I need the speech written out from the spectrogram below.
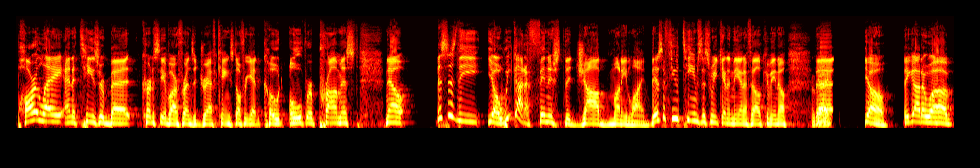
parlay and a teaser bet, courtesy of our friends at DraftKings. Don't forget code overpromised. Now, this is the yo. We got to finish the job money line. There's a few teams this weekend in the NFL, Covino, okay. that yo they got to uh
